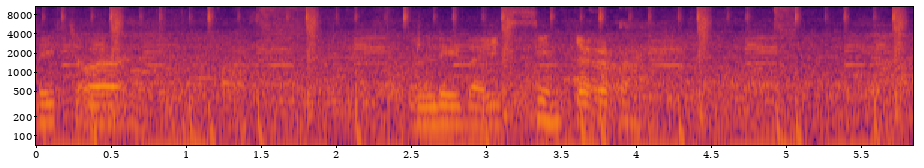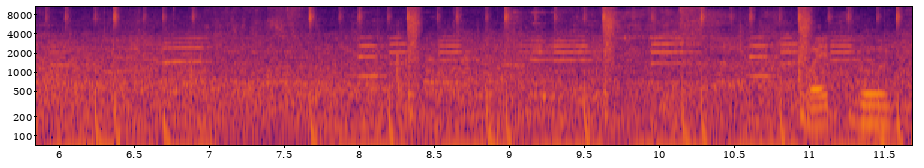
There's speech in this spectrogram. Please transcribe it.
later Levi's Center white good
